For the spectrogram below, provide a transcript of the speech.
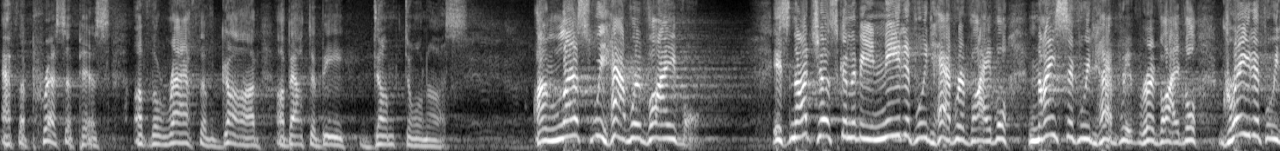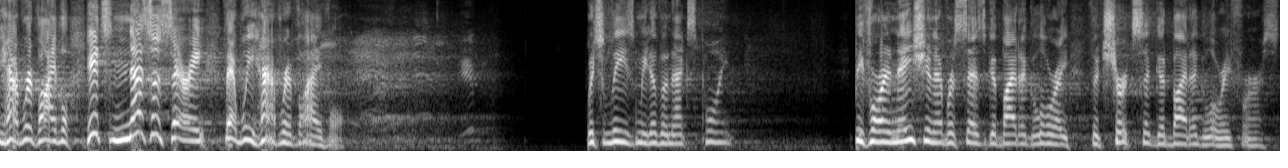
at the precipice of the wrath of God about to be dumped on us. Unless we have revival. It's not just going to be neat if we'd have revival, nice if we'd have revival, great if we'd have revival. It's necessary that we have revival. Which leads me to the next point. Before a nation ever says goodbye to glory, the church said goodbye to glory first.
